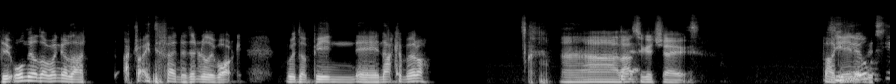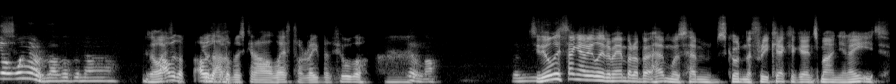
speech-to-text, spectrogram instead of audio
The only other winger that I tried to find in, it didn't really work, would have been uh, Nakamura. Ah, that's a good shout. But See, again, you it was, see a winger rather than a was a I left would have, I would have had fielder. him as kind of left or right midfielder. fair enough. See, the only thing I really remember about him was him scoring the free kick against Man United.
